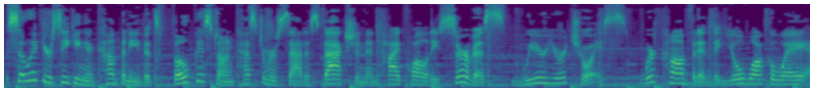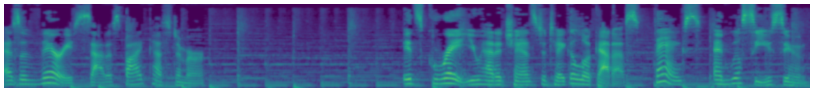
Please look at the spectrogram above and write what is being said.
So, if you're seeking a company that's focused on customer satisfaction and high quality service, we're your choice. We're confident that you'll walk away as a very satisfied customer. It's great you had a chance to take a look at us. Thanks, and we'll see you soon.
